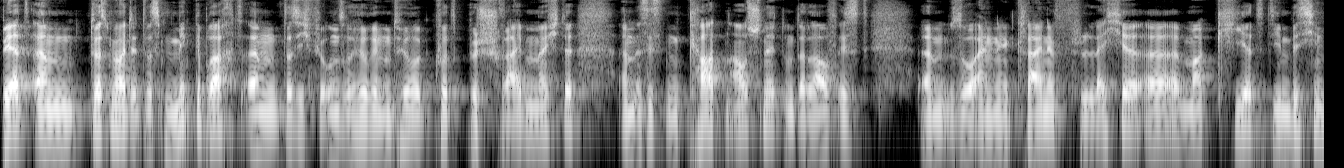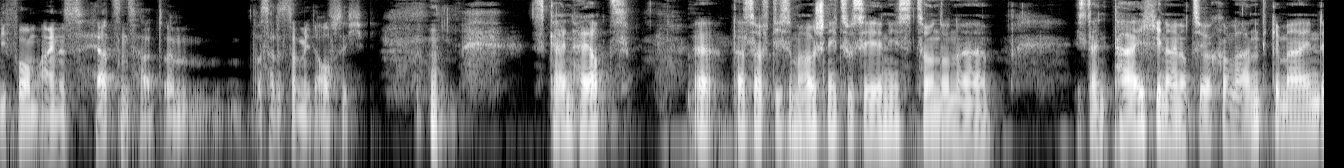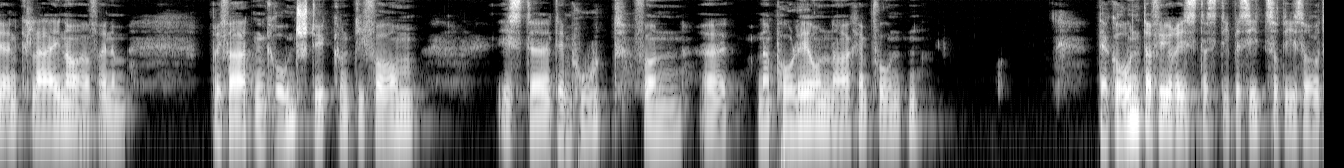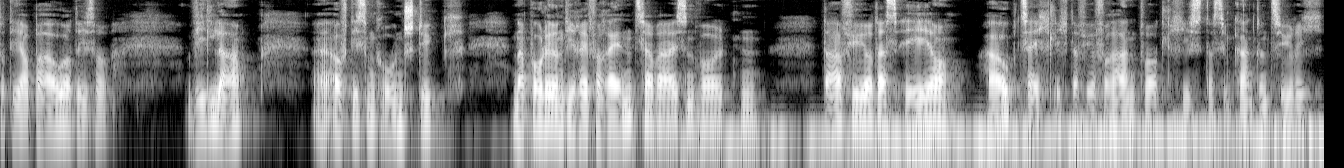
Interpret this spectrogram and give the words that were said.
Bert, ähm, du hast mir heute etwas mitgebracht, ähm, das ich für unsere Hörerinnen und Hörer kurz beschreiben möchte. Ähm, es ist ein Kartenausschnitt und darauf ist ähm, so eine kleine Fläche äh, markiert, die ein bisschen die Form eines Herzens hat. Ähm, was hat es damit auf sich? Es ist kein Herz, äh, das auf diesem Ausschnitt zu sehen ist, sondern äh, ist ein Teich in einer Zürcher Landgemeinde, ein kleiner, auf einem privaten Grundstück und die Form ist äh, dem Hut von äh, Napoleon nachempfunden. Der Grund dafür ist, dass die Besitzer dieser oder die Erbauer dieser Villa äh, auf diesem Grundstück Napoleon die Referenz erweisen wollten dafür, dass er hauptsächlich dafür verantwortlich ist, dass im Kanton Zürich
